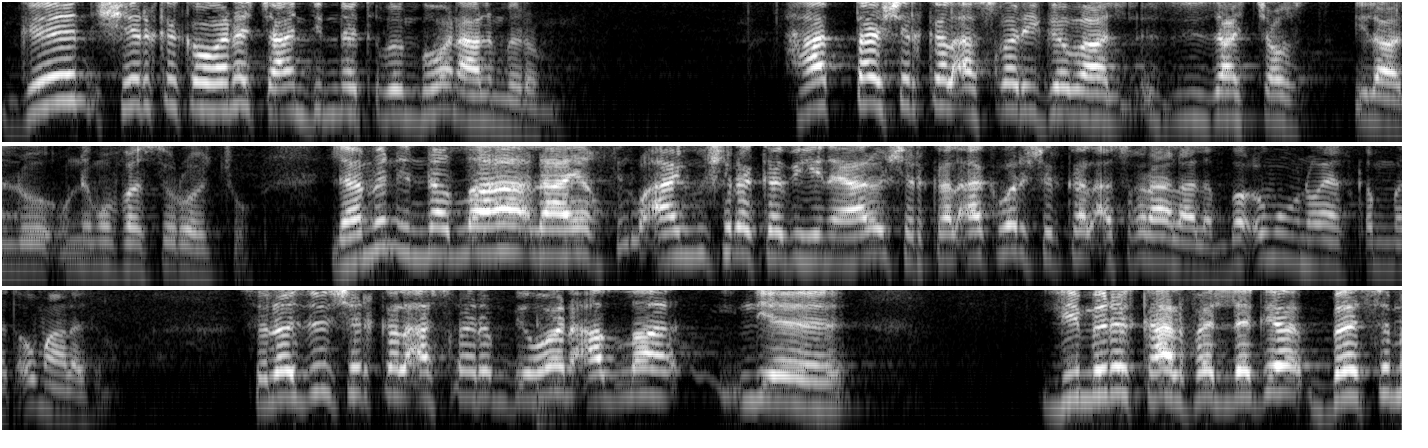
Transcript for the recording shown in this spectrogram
ግን ሽርክ ከሆነች አንድ ነጥብን ቢሆን አልምርም። ሀታ ሽርከል አስገር ይገባል እዚዛቻ ውስጥ ይላሉ ሙፈስሮቹ ለምን? እነላህ ላ የግፊሩ አን ዩሽረከ ቢህ ነው ያለው። ሽርከል አክበር ሽርከል አስገር አላለም። በዕሙም ነው ያስቀመጠው ማለት ነው። ስለዚህ ሽርከል አስገርም ቢሆን አላህ ሊምርህ ካልፈለገ በስመ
